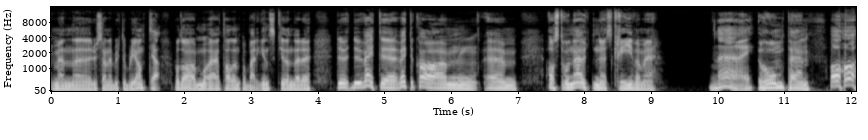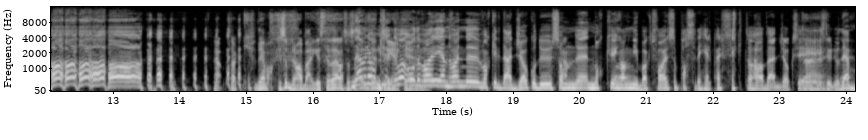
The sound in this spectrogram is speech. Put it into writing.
men eh, russerne brukte blyant. Og da må jeg ta den på bergensk, den derre Du, du veit du hva um, um, astronautene skriver med? Nei. Rompenn. Ja, takk. Det var ikke så bra Bergens, det der. Altså, Nei, men det var, ikke, det var, og det var, igjen, det var en eh, vakker dad-joke, og du som ja. nok en gang nybakt far, så passer det helt perfekt å ha dad-jokes i, i studio. Det er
